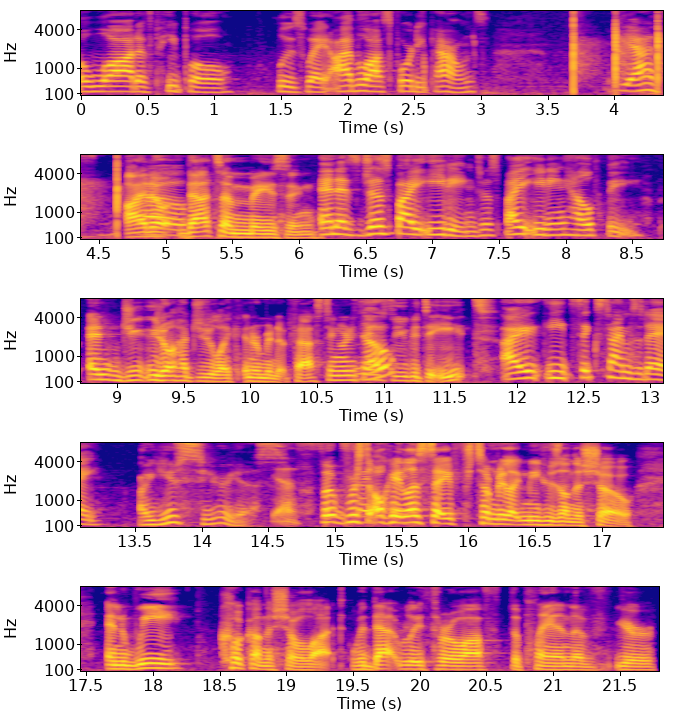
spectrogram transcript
a lot of people lose weight. I've lost 40 pounds. Yes. I so- don't. That's amazing. And it's just by eating, just by eating healthy. And you, you don't have to do like intermittent fasting or anything, Nope. so you get to eat. I eat six times a day. Are you serious? Yes, But for, okay, let's say for somebody like me who's on the show, and we cook on the show a lot. Would that really throw off the plan of your?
